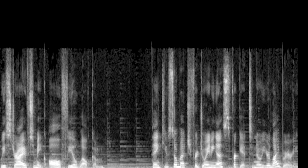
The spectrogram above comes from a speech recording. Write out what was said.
We strive to make all feel welcome. Thank you so much for joining us for Get to Know Your Library.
